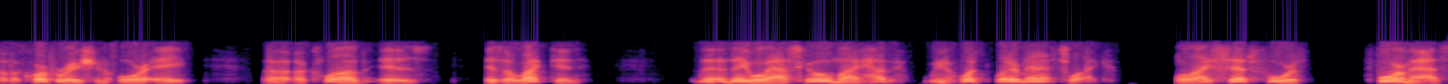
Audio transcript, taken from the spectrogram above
of a corporation or a uh, a club is is elected, they will ask, "Oh my, how, you know, what what are minutes like?" Well, I set forth formats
